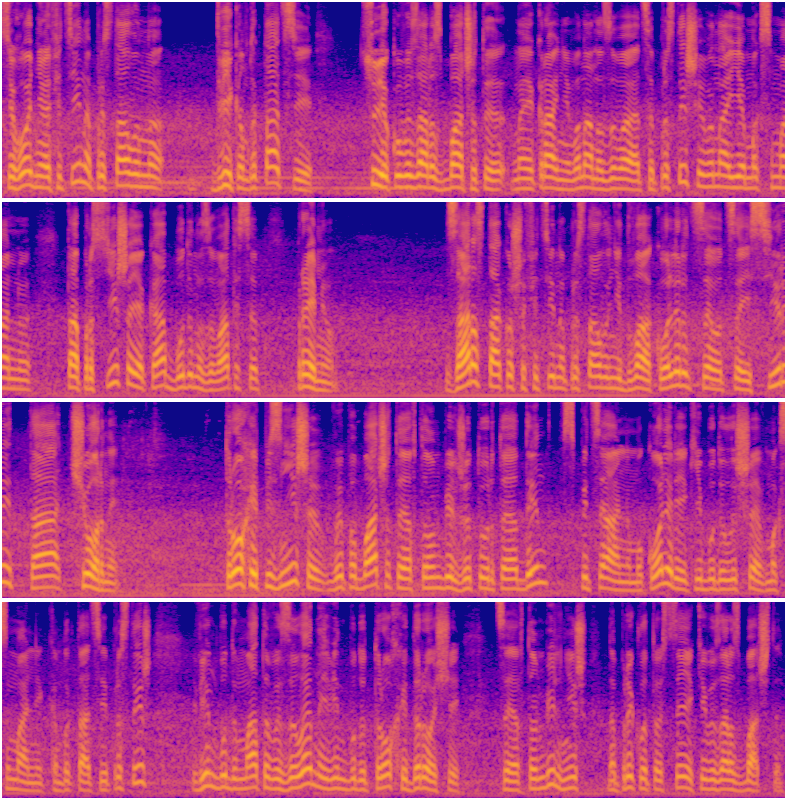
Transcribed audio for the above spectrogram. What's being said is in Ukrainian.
Сьогодні офіційно представлено дві комплектації. Цю, яку ви зараз бачите на екрані, вона називається Prestige, і вона є максимальною, та простіша, яка буде називатися преміум. Зараз також офіційно представлені два кольори: це оцей сірий та чорний. Трохи пізніше ви побачите автомобіль Jetour T1 в спеціальному кольорі, який буде лише в максимальній комплектації Prestige. Він буде матовий зелений, він буде трохи дорожчий цей автомобіль, ніж, наприклад, ось цей, який ви зараз бачите.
